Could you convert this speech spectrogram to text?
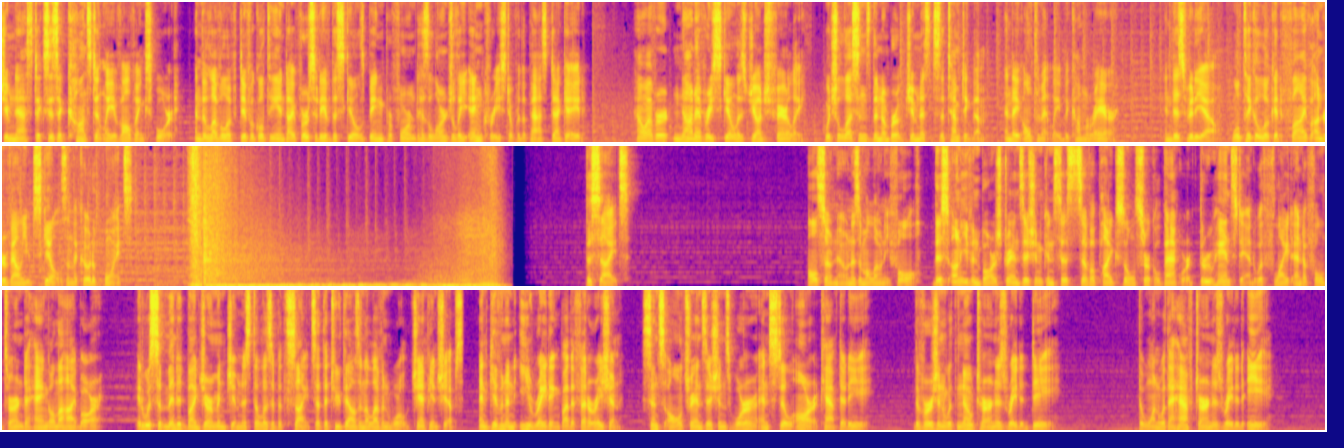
Gymnastics is a constantly evolving sport, and the level of difficulty and diversity of the skills being performed has largely increased over the past decade. However, not every skill is judged fairly, which lessens the number of gymnasts attempting them, and they ultimately become rare. In this video, we'll take a look at 5 undervalued skills in the Code of Points. The Seitz also known as a Maloney Full. This uneven bars transition consists of a pike sole circle backward through handstand with flight and a full turn to hang on the high bar. It was submitted by German gymnast Elisabeth Seitz at the 2011 World Championships and given an E rating by the Federation, since all transitions were and still are capped at E. The version with no turn is rated D. The one with a half turn is rated E,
